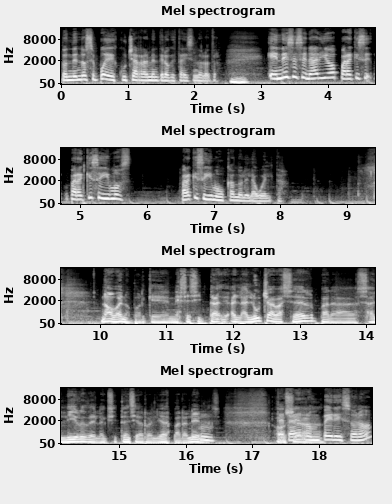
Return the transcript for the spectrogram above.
donde no se puede escuchar realmente lo que está diciendo el otro. En ese escenario, ¿para qué, se- ¿para qué seguimos? ¿Para qué seguimos buscándole la vuelta? No, bueno, porque necesita la lucha va a ser para salir de la existencia de realidades paralelas. O Tratar de sea, romper eso, ¿no?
